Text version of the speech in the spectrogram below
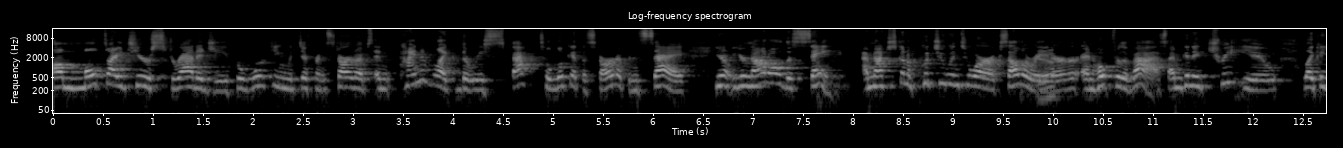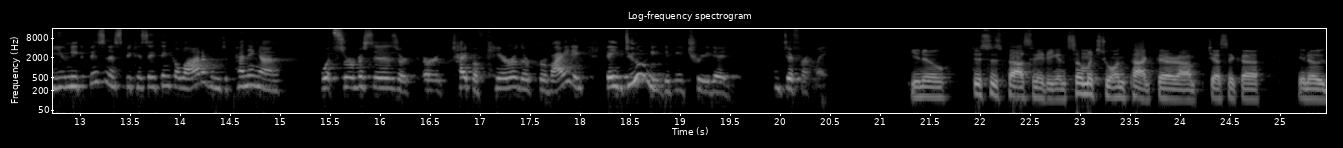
a multi-tier strategy for working with different startups and kind of like the respect to look at the startup and say you know you're not all the same I'm not just going to put you into our accelerator yeah. and hope for the best. I'm going to treat you like a unique business because I think a lot of them, depending on what services or, or type of care they're providing, they do need to be treated differently. You know, this is fascinating and so much to unpack there, uh, Jessica. You know,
